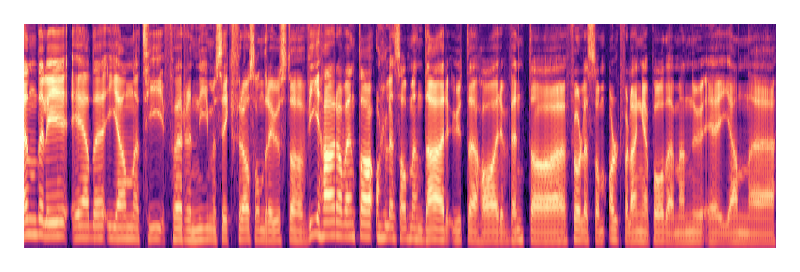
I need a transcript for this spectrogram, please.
Endelig er det igjen tid for ny musikk fra Sondre Justad. Vi her har venta, alle sammen der ute har venta, føles som altfor lenge på det, men nå er igjen eh,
